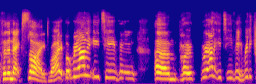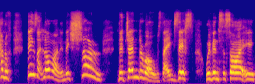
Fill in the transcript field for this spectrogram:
for the next slide, right? But reality TV um, pro reality TV, really kind of things like Love Island, they show the gender roles that exist within society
